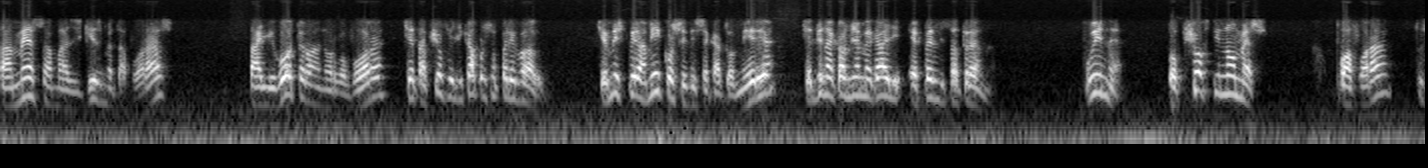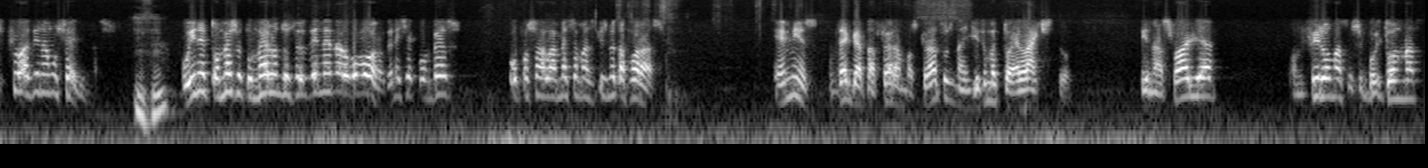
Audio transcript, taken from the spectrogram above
τα μέσα μαζικής μεταφοράς τα λιγότερο ενεργοβόρα και τα πιο φιλικά προς το περιβάλλον. Και εμείς πήραμε 20 δισεκατομμύρια και αντί να κάνουμε μια μεγάλη επένδυση στα τρένα που είναι το πιο φτηνό μέσο που αφορά τους πιο αδύναμους Έλληνες mm-hmm. που είναι το μέσο του μέλλοντος, δεν είναι ενεργοβόρο, δεν έχει εκπομπές όπως άλλα μέσα μαζικής μεταφοράς. εμείς δεν καταφέραμε ως κράτος να εγγυηθούμε το ελάχιστο. Την ασφάλεια των φίλων μας, των συμπολιτών μας,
